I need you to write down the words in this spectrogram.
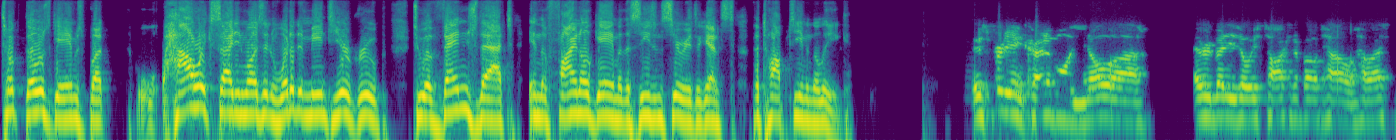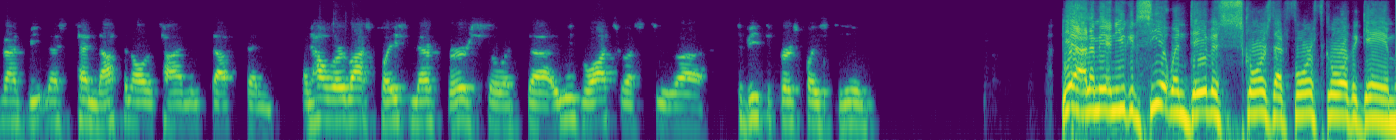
took those games, but how exciting was it and what did it mean to your group to avenge that in the final game of the season series against the top team in the league? It was pretty incredible. You know, uh, everybody's always talking about how how Estevan's beating us ten nothing all the time and stuff, and and how we're last place and they're first. So it uh, it means a lot to us to uh, to beat the first place team. Yeah, and I mean, and you can see it when Davis scores that fourth goal of the game.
